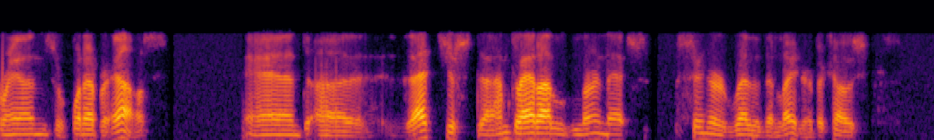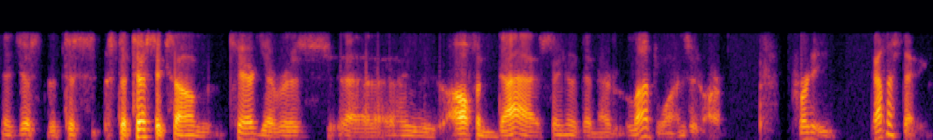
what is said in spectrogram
friends or whatever else. And uh, that just I'm glad I learned that sooner rather than later because it just the t- statistics on caregivers uh, who often die sooner than their loved ones are pretty devastating.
